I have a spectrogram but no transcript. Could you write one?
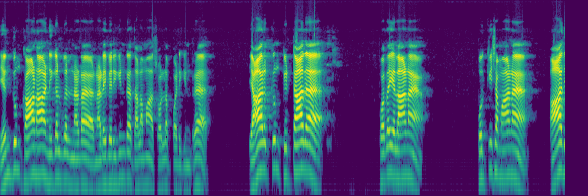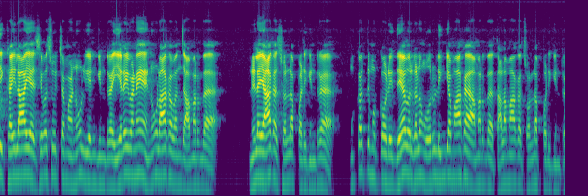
எங்கும் காணா நிகழ்வுகள் நட நடைபெறுகின்ற தலமாக சொல்லப்படுகின்ற யாருக்கும் கிட்டாத புதையலான பொக்கிஷமான ஆதி கைலாய சிவசூட்சம நூல் என்கின்ற இறைவனே நூலாக வந்து அமர்ந்த நிலையாக சொல்லப்படுகின்ற முக்கத்து முக்கோடி தேவர்களும் ஒரு லிங்கமாக அமர்ந்த தலமாக சொல்லப்படுகின்ற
